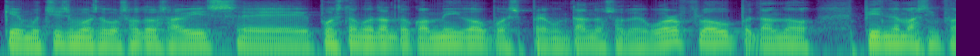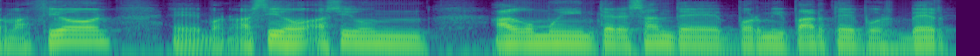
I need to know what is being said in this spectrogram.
que muchísimos de vosotros habéis eh, puesto en contacto conmigo pues preguntando sobre workflow, dando, pidiendo más información. Eh, bueno, ha sido, ha sido un, algo muy interesante por mi parte pues ver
